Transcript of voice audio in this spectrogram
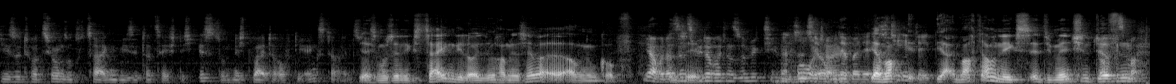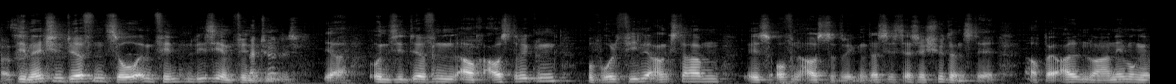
die Situation so zu zeigen, wie sie tatsächlich ist und nicht weiter auf die Ängste einzugehen. Ja, ich muss ja nichts zeigen, die Leute haben ja selber äh, Augen im Kopf. Ja, aber da sind sie wieder bei den subjektiven Dann sind sie auch wieder bei der ja, Ästhetik. Macht, ja, macht auch nichts. Die Menschen, dürfen, die Menschen dürfen so empfinden, wie sie empfinden. Natürlich. Ja, und sie dürfen auch ausdrücken, obwohl viele Angst haben, es offen auszudrücken. Das ist das Erschütterndste. Auch bei allen Wahrnehmungen,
